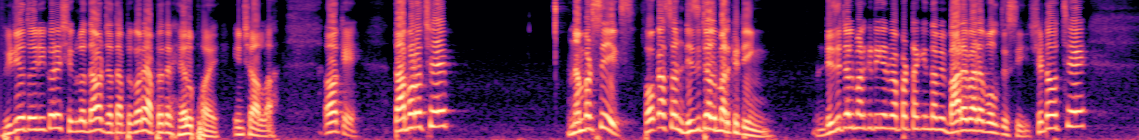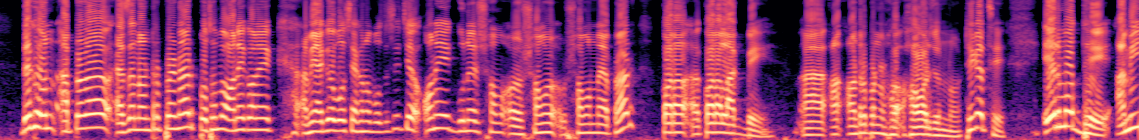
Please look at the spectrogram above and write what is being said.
ভিডিও তৈরি করে সেগুলো দেওয়ার, যাতে আপনি করে আপনাদের হেল্প হয় ইনশাল্লাহ ওকে তারপর হচ্ছে number six focus on digital marketing ডিজিটাল মার্কেটিংয়ের ব্যাপারটা কিন্তু আমি বারে বারে বলতেছি। সেটা হচ্ছে, দেখুন, আপনারা অ্যাজ অ্যান অন্টারপ্রেনার প্রথমে অনেক অনেক, আমি আগেও বলছি, এখনও বলতেছি যে অনেক গুণের সম- সম- সমন্বয় আপনার করা করা লাগবে। অন্টারপ্রেনার হওয়ার জন্য, ঠিক আছে? এর মধ্যে আমি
